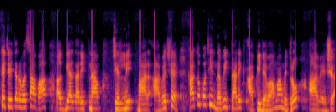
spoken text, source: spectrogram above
કે ચેતર વસાવા અગિયાર તારીખના જેલની બહાર આવે છે, કાં તો પછી નવી તારીખ આપી દેવામાં મિત્રો આવે છે.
